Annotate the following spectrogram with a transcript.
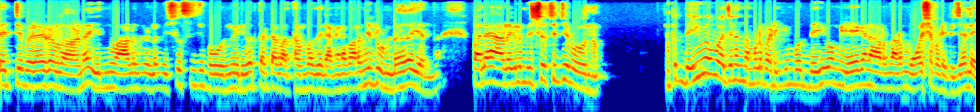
തെറ്റ് പിഴകളാണ് ഇന്നും ആളുകൾ വിശ്വസിച്ചു പോകുന്നു. ഇരുപത്തെട്ട് പത്തൊമ്പതിൽ അങ്ങനെ പറഞ്ഞിട്ടുണ്ട് എന്ന് പല ആളുകളും വിശ്വസിച്ചു പോകുന്നു. അപ്പൊ ദൈവവചനം നമ്മൾ പഠിക്കുമ്പോൾ ദൈവം ഏകനാണെന്നാണ് മോശ പഠിപ്പിച്ചത് അല്ലെ?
